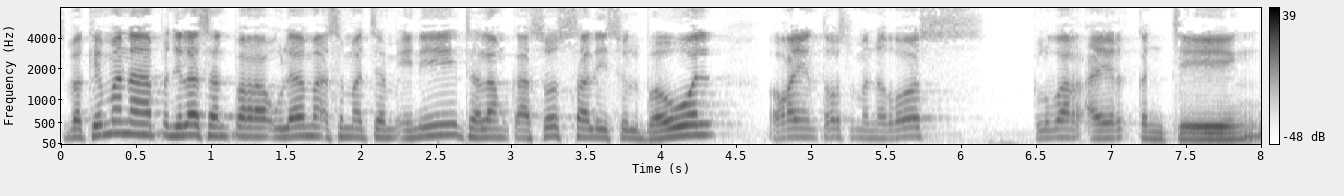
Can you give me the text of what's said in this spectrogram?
Sebagaimana penjelasan para ulama semacam ini dalam kasus salisul baul, orang yang terus menerus keluar air kencing.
